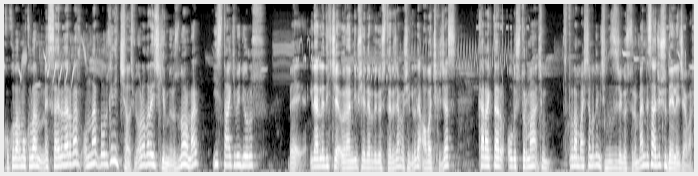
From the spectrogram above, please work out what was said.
Kokular mokular vesaireler var. Onlar doğru hiç çalışmıyor. Oralara hiç girmiyoruz. Normal. İz takip ediyoruz. Ve ilerledikçe öğrendiğim şeyleri de göstereceğim. O şekilde ava çıkacağız. Karakter oluşturma. Şimdi sıfırdan başlamadığım için hızlıca gösteriyorum. Bende sadece şu DLC var.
